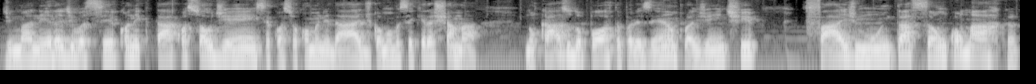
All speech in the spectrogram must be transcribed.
de maneira de você conectar com a sua audiência, com a sua comunidade, como você queira chamar. No caso do Porta, por exemplo, a gente faz muita ação com marca.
